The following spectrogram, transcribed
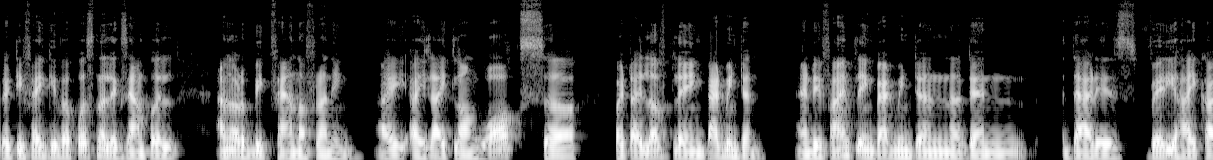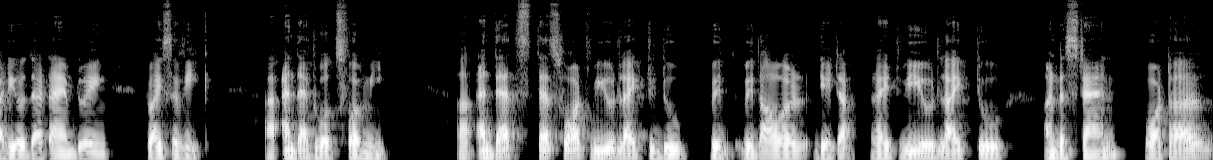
right? If I give a personal example, I'm not a big fan of running. I, I like long walks, uh, but I love playing badminton. And if I'm playing badminton, uh, then that is very high cardio that I am doing twice a week, uh, and that works for me. Uh, and that's that's what we would like to do with with our data, right? We would like to understand what are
